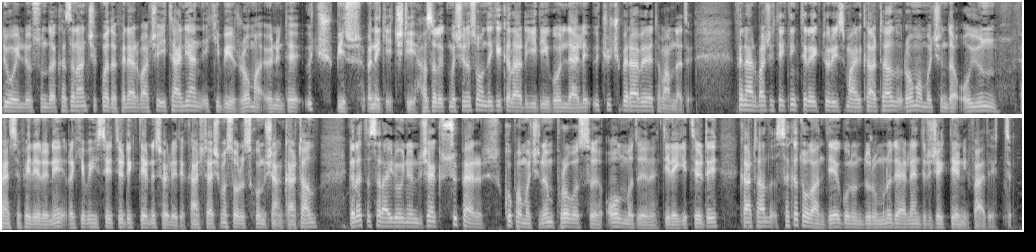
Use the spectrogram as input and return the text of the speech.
düellosunda kazanan çıkmadı. Fenerbahçe İtalyan ekibi Roma önünde 3-1 öne geçti. Hazırlık maçını son dakikalarda yediği gollerle 3-3 berabere tamamladı. Fenerbahçe Teknik Direktörü İsmail Kartal Roma maçında oyun felsefelerini rakibe hissettirdiklerini söyledi. Karşılaşma sonrası konuşan Kartal Galatasaray'la oynanacak Süper Kupa maçının provası olmadığını dile getirdi. Kartal sakat olan Diego'nun durumunu değerlendireceklerini ifade etti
